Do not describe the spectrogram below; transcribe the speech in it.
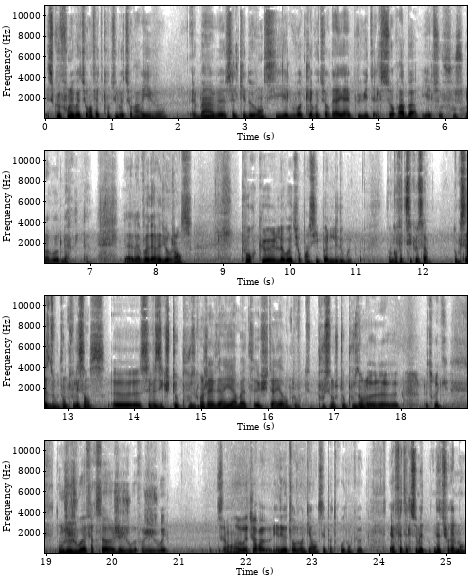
Et ce que font les voitures, en fait, quand une voiture arrive, eh ben, celle qui est devant, si elle voit que la voiture derrière est plus vite, elle se rabat et elle se fout sur la voie, la, la, voie d'arrêt d'urgence pour que la voiture principale les double. Donc en fait, c'est que ça. Donc ça se double dans tous les sens. Euh, c'est vas-y que je te pousse quand j'arrive derrière, bah, je suis derrière, donc faut que tu te pousses, sinon je te pousse dans le, le truc. Donc je joué à faire ça, j'ai joué, enfin j'ai joué, c'est voiture, euh, il y a des voitures devant qui avançaient pas trop. Donc, euh, et en fait, elles se mettent naturellement.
